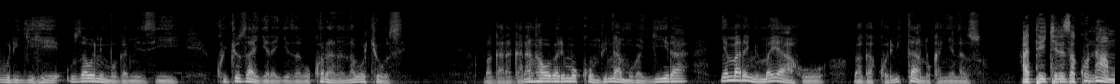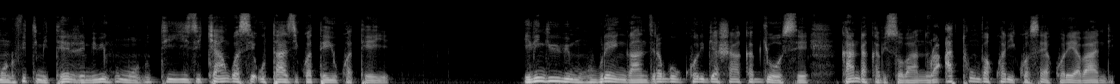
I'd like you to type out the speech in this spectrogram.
buri gihe uzabona imbogamizi ku cyo uzagerageza gukorana nabo cyose. Bagaragara nk'aho barimo kumva inama ubagira nyamara nyuma yaho bagakora ibitandukanye na zo. Atekereza ko nta muntu ufite imiterere mibi nk'umuntu utiyizi cyangwa se utazi ko ateye uko ateye. Ibi ngibi bimuha uburenganzira bwo gukora ibyo ashaka byose kandi akabisobanura atumva ko ari ikosa yakoreye abandi.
